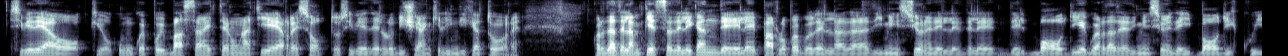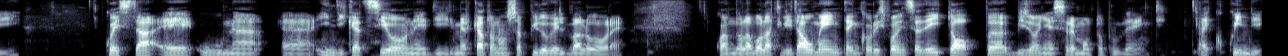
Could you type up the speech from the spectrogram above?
si vede a occhio, comunque poi basta mettere una TR sotto, si vede, lo dice anche l'indicatore guardate l'ampiezza delle candele, parlo proprio della, della dimensione delle, delle, del body e guardate la dimensione dei body qui. Questa è una eh, indicazione di il mercato non sa più dove è il valore. Quando la volatilità aumenta in corrispondenza dei top, bisogna essere molto prudenti. Ecco, quindi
